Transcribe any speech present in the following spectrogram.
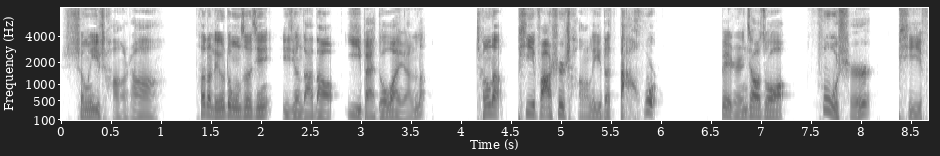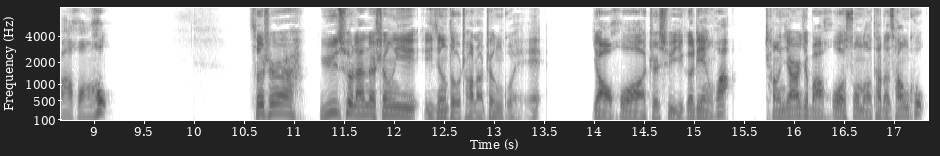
生意场上，她的流动资金已经达到一百多万元了，成了批发市场里的大户，被人叫做“副食批发皇后”。此时，于翠兰的生意已经走上了正轨，要货只需一个电话，厂家就把货送到她的仓库。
